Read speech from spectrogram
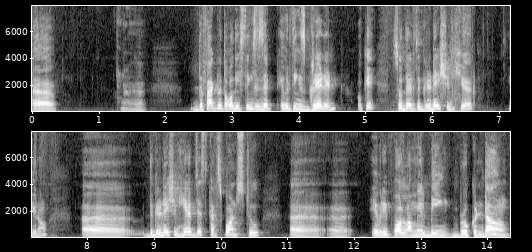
uh, uh, the fact with all these things is that everything is graded okay? So there is a gradation here you know? Uh, the gradation here just corresponds to uh, uh, every polynomial being broken down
